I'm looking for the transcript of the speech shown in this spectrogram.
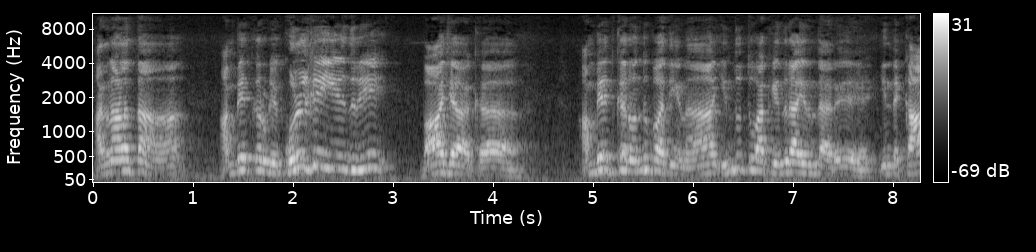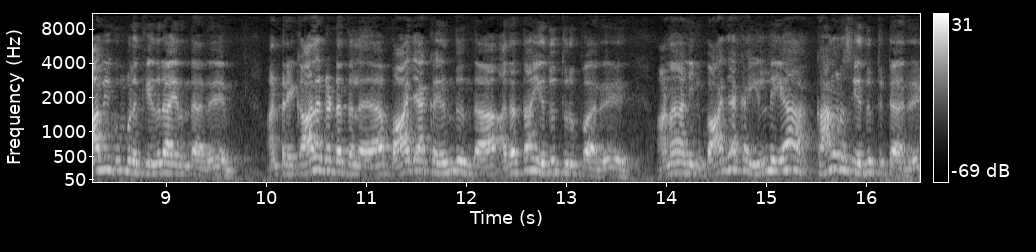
அதனால தான் அம்பேத்கருடைய கொள்கை எதிரி பாஜக. அம்பேத்கர் வந்து பாத்தீங்கன்னா இந்துத்துவாக்கு எதிராக இருந்தாரு இந்த காவி கும்பலுக்கு எதிராக இருந்தாரு. அன்றைய காலகட்டத்தில் பாஜக இருந்திருந்தா அதைத்தான் எதிர்த்திருப்பாரு. ஆனால் அன்னைக்கு பாஜக இல்லையா? காங்கிரஸ் எதிர்த்துட்டாரு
